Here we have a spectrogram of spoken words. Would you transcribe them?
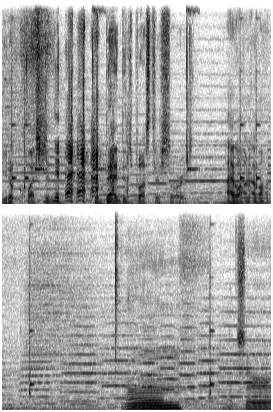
You don't question the bandage buster sword. I won't. I won't. Um, elixir.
